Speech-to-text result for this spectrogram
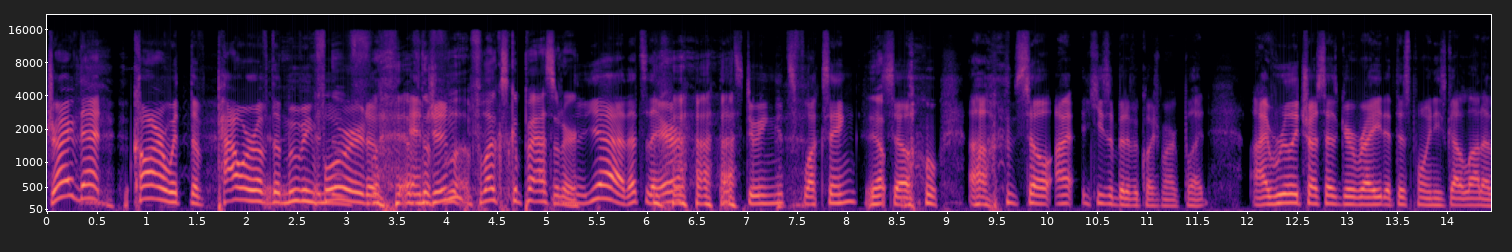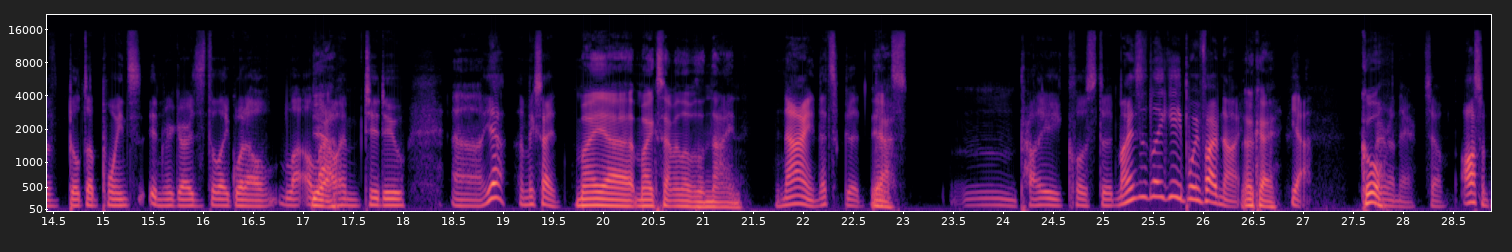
Drive that car with the power of the moving And the forward fl- the engine. fl- flux capacitor. Yeah, that's there. that's doing its fluxing. Yep. So, um, so I he's a bit of a question mark, but I really trust Edgar Wright at this point. He's got a lot of built up points in regards to like what I'll lo- allow Yeah. him to do. Uh, yeah, I'm excited. My uh my excitement level is nine. Nine. That's good. Yeah. That's mm, probably close to mine's like eight point five nine. Okay. Yeah. Cool. Right around there. So awesome.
